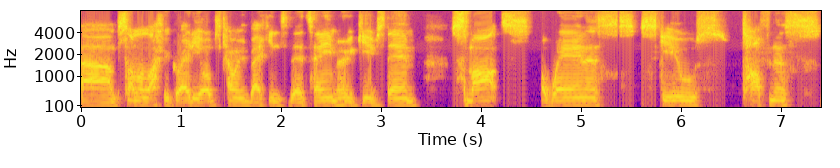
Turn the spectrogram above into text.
um, someone like a Grady Obbs coming back into their team who gives them smarts, awareness, skills, toughness.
